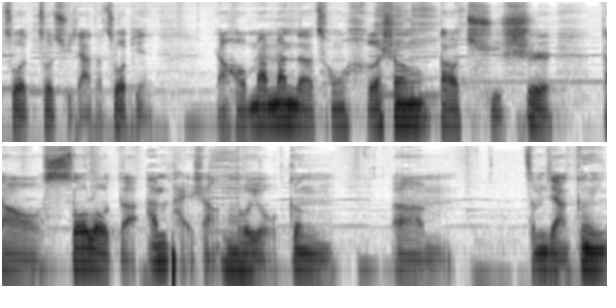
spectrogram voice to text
作作曲家的作品，然后慢慢的从和声到曲式到 solo 的安排上都有更嗯怎么讲更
